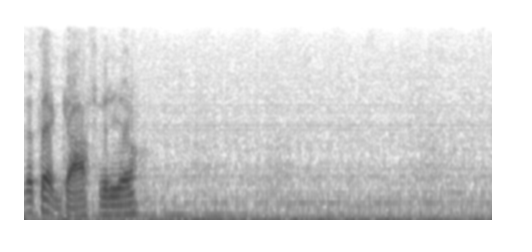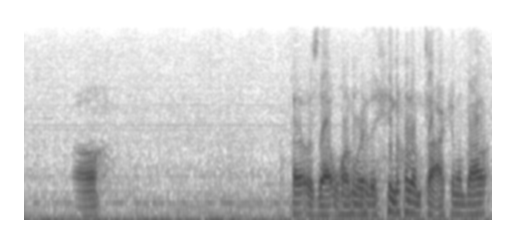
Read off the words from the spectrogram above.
That that goth video? Oh. I thought it was that one where they, you know what I'm talking about?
